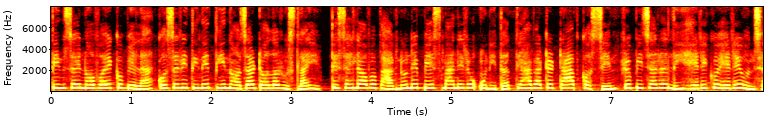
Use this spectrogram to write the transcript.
तिन सय नभएको बेला कसरी दिने तिन हजार डलर उसलाई? त्यसैले अब भाग्नु नै बेस मानेर उनी त त्यहाँबाट टाप कसिन् र बिचरा ली हेरेको हेरे हुन्छ।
